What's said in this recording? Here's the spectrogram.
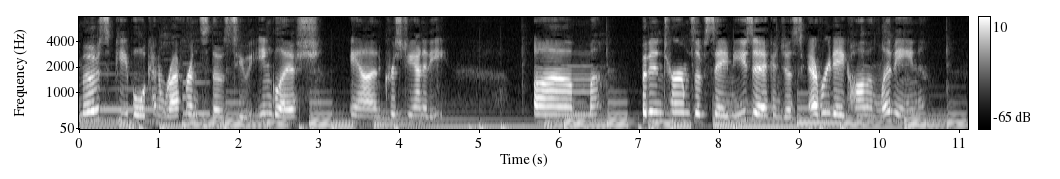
most people can reference those two English and Christianity. Um, but in terms of, say, music and just everyday common living,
